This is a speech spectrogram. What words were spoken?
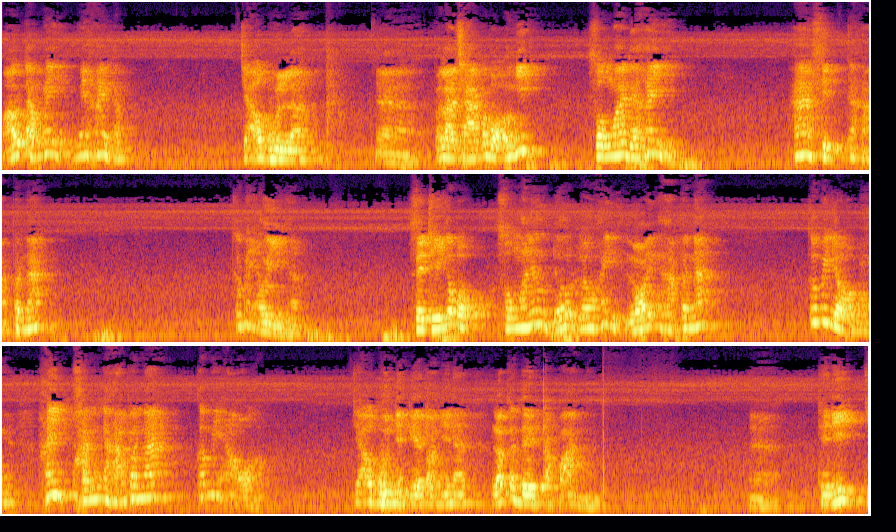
เอาแต่ไม่ไม่ให้ครับ จะเอาบุญละพระราชาก็บอกเอางี้ส่งมาเดี๋ยวให้ห้าสิบกหาปณะ ก็ไม่เอาอีกฮะเศรษฐีก็บอกส่งมาแล้วเดี๋ยวเราให้ร้อยกหาปณะก็ไม่ยอมไงให้พันกหาปณะก็ไม่เอาครับจะเอาบุญอย่างเดียวตอนนี้นะแล้วก็เดินกลับบ้านทีนี้จ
